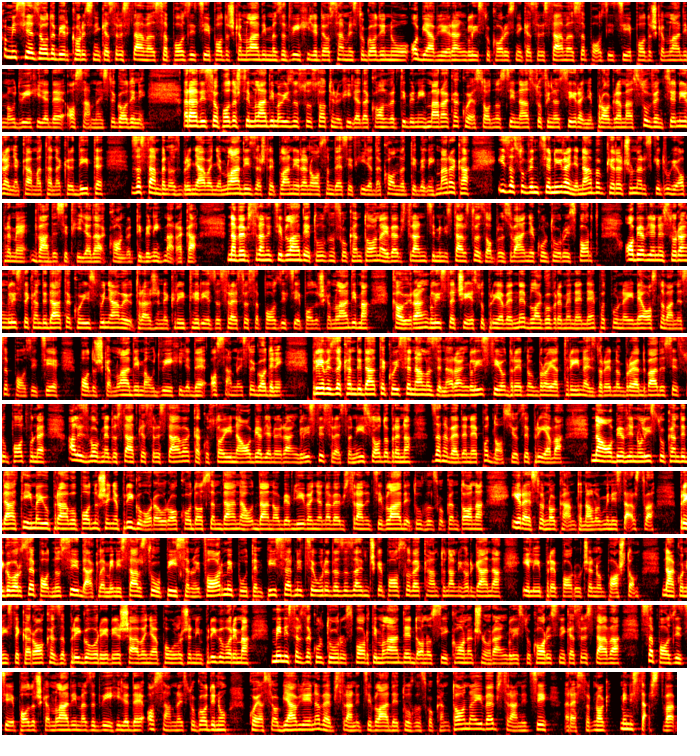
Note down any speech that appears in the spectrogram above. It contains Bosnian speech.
Komisija za odabir korisnika sredstava sa pozicije podrška mladima za 2018. godinu objavljuje rang listu korisnika sredstava sa pozicije podrška mladima u 2018. godini. Radi se o podršci mladima u iznosu 100.000 konvertibilnih maraka koja se odnosi na sufinansiranje programa subvencioniranja kamata na kredite za stambeno zbrinjavanje mladi za što je planirano 80.000 konvertibilnih maraka i za subvencioniranje nabavke računarske i druge opreme 20.000 konvertibilnih maraka maraka. Na web stranici vlade Tuzlanskog kantona i web stranici Ministarstva za obrazovanje, kulturu i sport objavljene su rang liste kandidata koji ispunjavaju tražene kriterije za sredstva sa pozicije podrška mladima, kao i rang liste čije su prijave neblagovremene, nepotpune i neosnovane sa pozicije podrška mladima u 2018. godini. Prijeve za kandidate koji se nalaze na rang listi od rednog broja 13 do rednog broja 20 su potpune, ali zbog nedostatka sredstava, kako stoji na objavljenoj rang listi, sredstva nisu odobrena za navedene podnosioce prijava. Na objavljenu listu kandidati imaju pravo podnošenja prigovora u roku od 8 dana od dana objavljivanja na web stranici vlade Tuzlanskog kantona i Resornog kantonalnog ministarstva. Prigovor se podnosi, dakle, ministarstvu u pisanoj formi putem pisarnice Ureda za zajedničke poslove kantonalnih organa ili preporučenom poštom. Nakon isteka roka za prigovor i rješavanja po uloženim prigovorima, ministar za kulturu, sport i mlade donosi konačnu rang listu korisnika korisnika sredstava sa pozicije podrška mladima za 2018. godinu koja se objavljuje na web stranici vlade Tuzlanskog kantona i web stranici Resornog ministarstva.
